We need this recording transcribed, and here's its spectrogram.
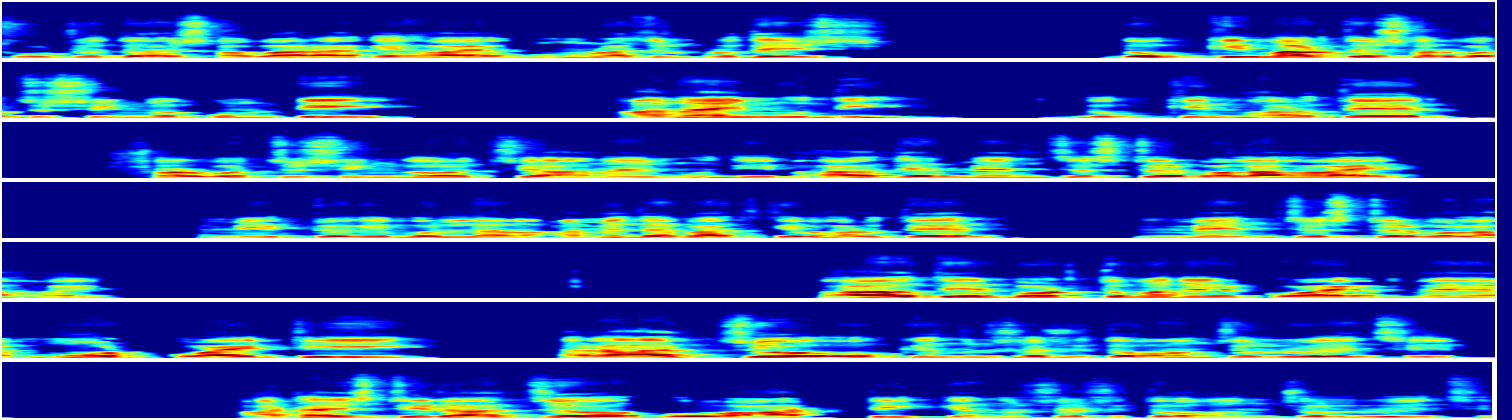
সূর্যোদয় সবার আগে হয়? অরুণাচল প্রদেশ, দক্ষিণ ভারতের সর্বোচ্চ শৃঙ্গ কোনটি? আনাইমুদি। দক্ষিণ ভারতের সর্বোচ্চ শৃঙ্গ হচ্ছে আনাইমুদি। ভারতের ম্যানচেস্টার বলা হয়? আমি একটু আগে বললাম, আহমেদাবাদকে ভারতের ম্যানচেস্টার বলা হয়। ভারতের বর্তমানের মোট কয়টি রাজ্য ও কেন্দ্রশাসিত অঞ্চল রয়েছে? আঠাইশটি রাজ্য ও আটটি কেন্দ্রশাসিত অঞ্চল রয়েছে।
